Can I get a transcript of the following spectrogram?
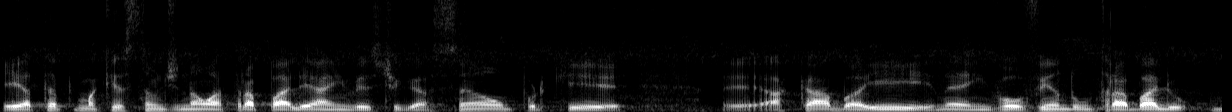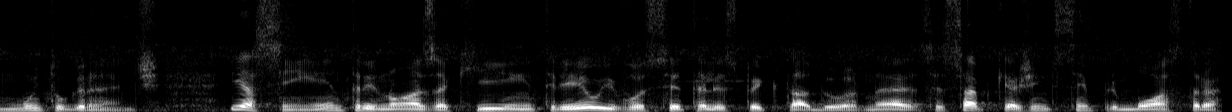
e até por uma questão de não atrapalhar a investigação, porque é, acaba aí né, envolvendo um trabalho muito grande. E assim, entre nós aqui, entre eu e você, telespectador, né, você sabe que a gente sempre mostra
